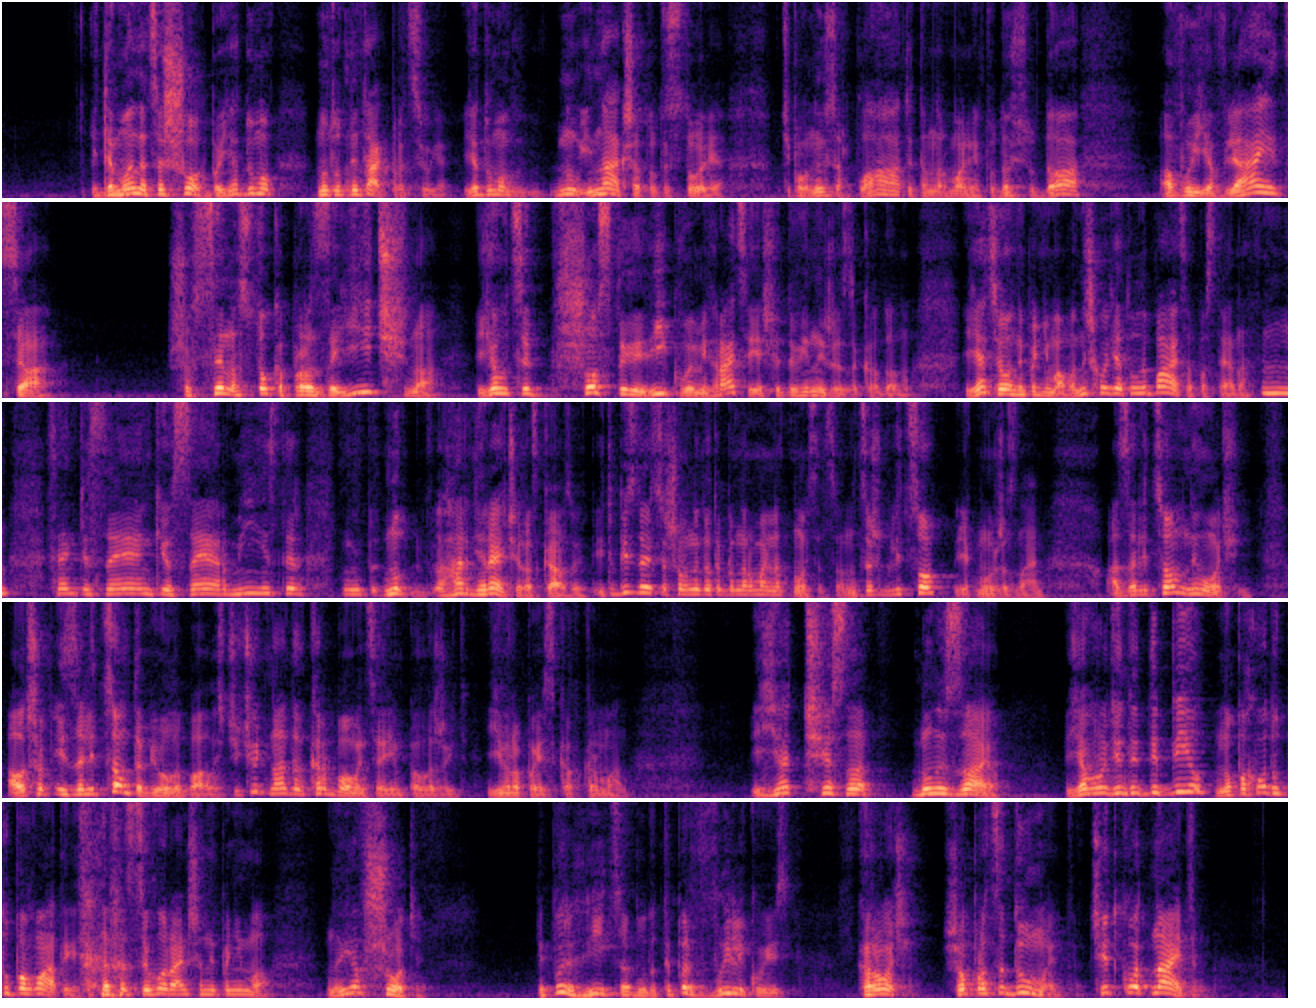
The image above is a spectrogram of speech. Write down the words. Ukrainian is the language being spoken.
І для мене це шок, бо я думав, ну тут не так працює. Я думав, ну інакша тут історія. Типу, у них зарплати там нормальні туди-сюди. А виявляється, що все настільки прозаїчно. Я оце шостий рік в еміграції, я ще до війни жив за кордоном. Я цього не розумів. Вони ж ходять, улибаються постійно. Сенькю, сенькю, сер, містер. Ну, гарні речі розказують. І тобі здається, що вони до тебе нормально відносяться. Ну це ж в ліцо, як ми вже знаємо. А за лицом не очень. А от щоб і за лицом тобі улибались, чуть-чуть треба карбованця їм положити, європейського в карман. І я, чесно, ну не знаю. Я вроді не дебіл, але походу туповатий. Цього раніше не понімав. Ну я в шокі. Тепер гріться буду, тепер вилікуюсь. Коротше, що про це думаєте? Чітко от найден.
